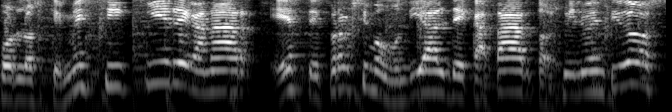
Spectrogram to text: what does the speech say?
por los que Messi quiere ganar este próximo Mundial de Qatar 2022.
